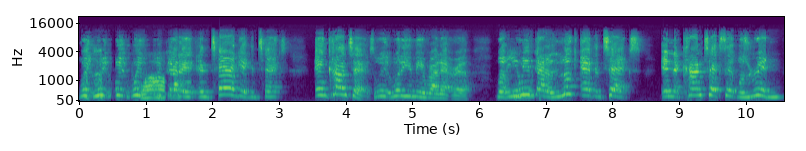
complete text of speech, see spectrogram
We, we, we, we, Wow. have got to interrogate the text in context. We, what do you mean by that, Rev? Well, you we've got to look at the text in the context it was written,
